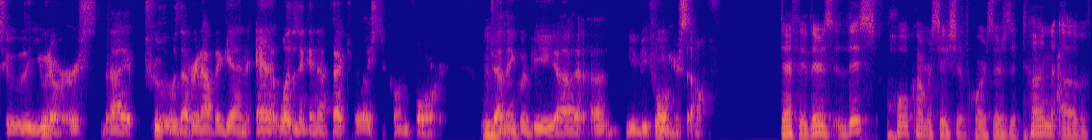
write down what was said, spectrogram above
to the universe that it truly was never going to happen again, and it wasn't going to affect your relationship going forward, which mm-hmm. I think would be uh, uh, you'd be fooling yourself. Definitely. There's this whole conversation. Of course, there's a ton of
